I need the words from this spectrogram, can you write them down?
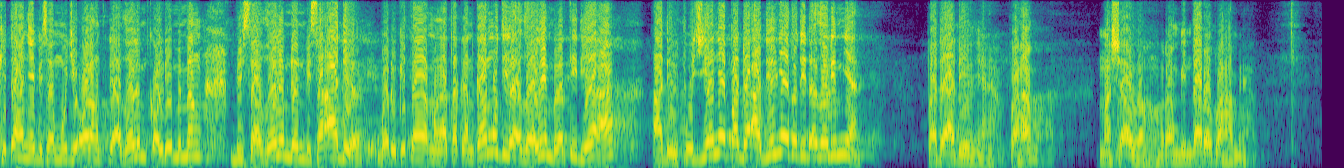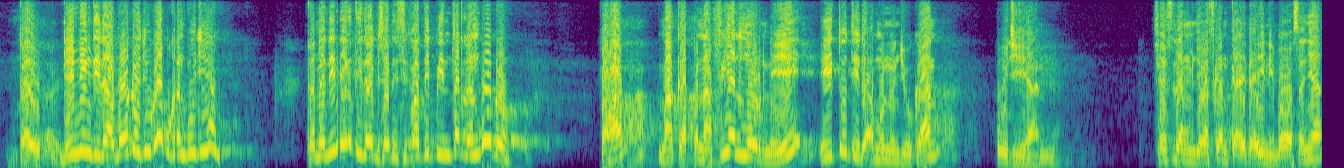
kita hanya bisa memuji orang tidak zalim kalau dia memang bisa zalim dan bisa adil. Baru kita mengatakan kamu tidak zalim berarti dia adil. Pujiannya pada adilnya atau tidak zalimnya? Pada adilnya. Paham? Masya Allah. Orang Bintaro paham ya. Taib. Dinding tidak bodoh juga bukan pujian. Karena dinding tidak bisa disifati pintar dan bodoh. Paham? Maka penafian murni itu tidak menunjukkan pujian. Saya sedang menjelaskan kaidah ini bahwasanya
